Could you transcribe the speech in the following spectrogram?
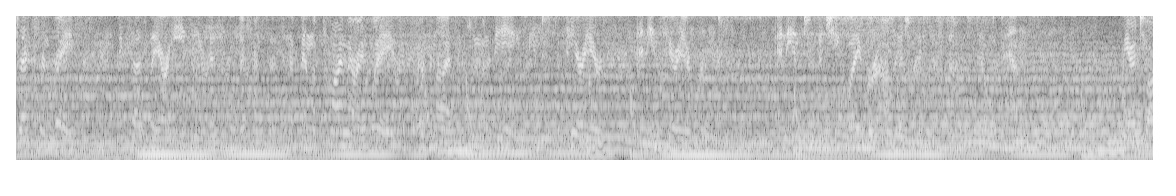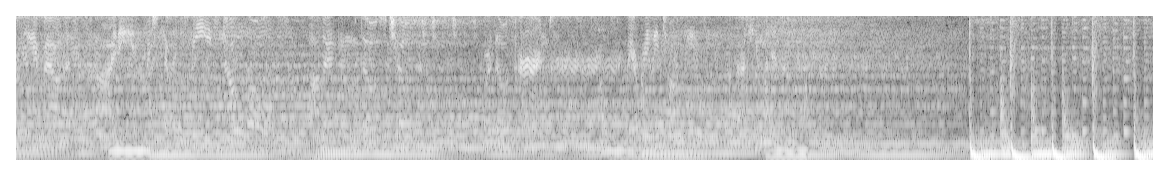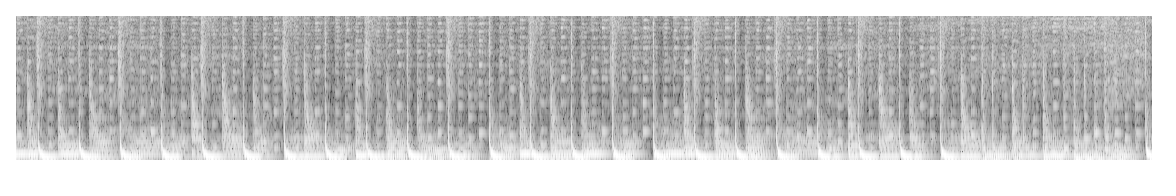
Sex and race, because they are easy, visible differences, have been the primary ways of organizing human beings into superior and inferior groups, and into the cheap labor on which this system still depends. We are talking about a society in which there will be no roles other than those chosen or those earned. We are really talking about humanism. Twelve,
